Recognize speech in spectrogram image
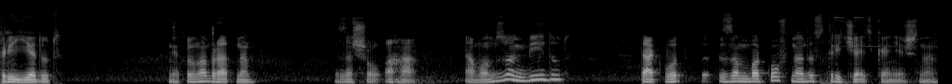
приедут. Нет, он обратно зашел. Ага. А вон зомби идут. Так, вот зомбаков надо встречать, конечно.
